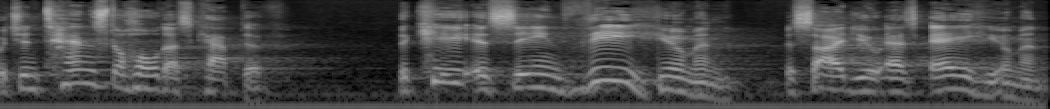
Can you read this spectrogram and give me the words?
which intends to hold us captive. The key is seeing the human beside you as a human.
